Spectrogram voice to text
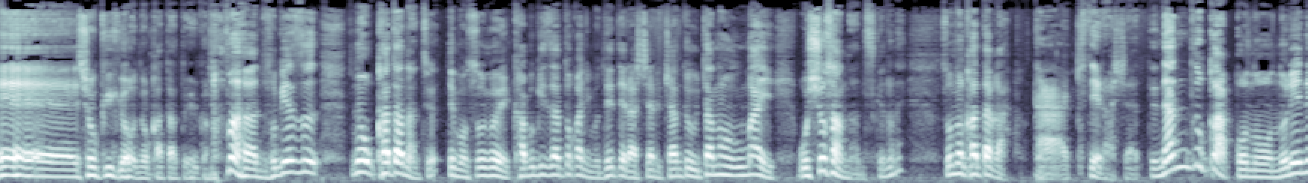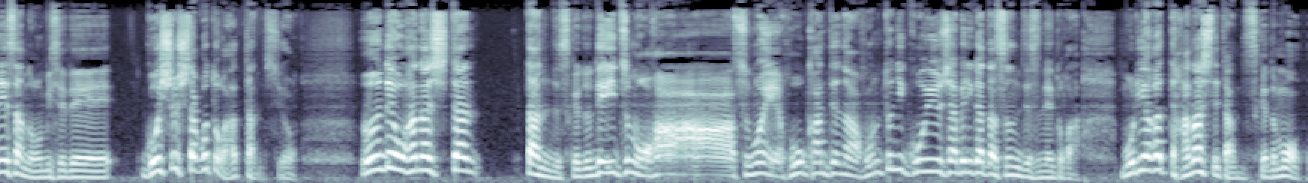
えー、職業の方というか、まあ、とりあえずの方なんですよ。でもすごい歌舞伎座とかにも出てらっしゃる、ちゃんと歌の上手いお師匠さんなんですけどね。その方が、あ来てらっしゃって、何度かこののりえ姉さんのお店でご一緒したことがあったんですよ。うんで、お話したたんですけど、で、いつも、はあ、すごい、奉還ってのは本当にこういう喋り方するんですね、とか、盛り上がって話してたんですけども、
